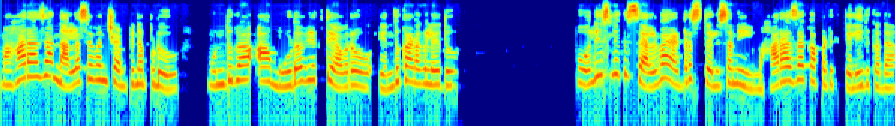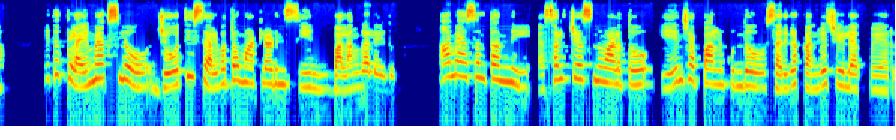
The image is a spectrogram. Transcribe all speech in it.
మహారాజా నల్లశివన్ చంపినప్పుడు ముందుగా ఆ మూడో వ్యక్తి ఎవరో ఎందుకు అడగలేదు? పోలీసులకి సెల్వ అడ్రస్ తెలుసని మహారాజాకి అప్పటికి తెలియదు కదా. ఇక క్లైమాక్స్లో జ్యోతి సెల్వతో మాట్లాడిన సీన్ బలంగా లేదు. ఆమె అసలు తన్ని అసల్ట్ చేసిన వాళ్ళతో ఏం చెప్పాలనుకుందో సరిగా కన్వే చేయలేకపోయారు.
